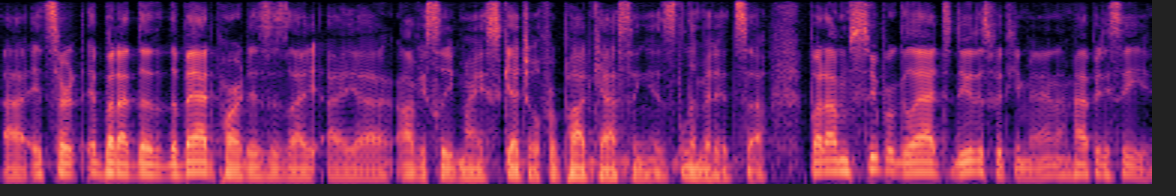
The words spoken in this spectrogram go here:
uh, it's cert- but uh, the the bad part is is I, I uh, obviously my schedule for podcasting is limited. So, but I'm super glad to do this with you, man. I'm happy to see you.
